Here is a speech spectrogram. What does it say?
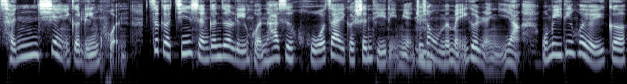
呈现一个灵魂，这个精神跟这个灵魂，它是活在一个身体里面，就像我们每一个人一样，我们一定会有一个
